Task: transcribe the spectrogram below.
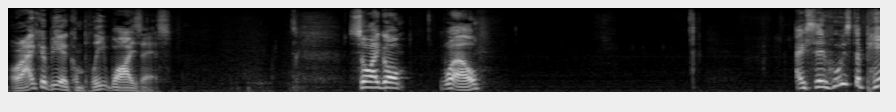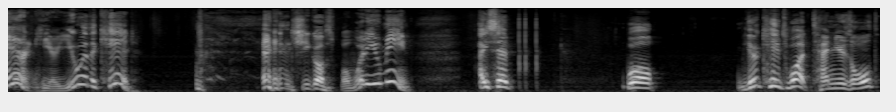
or I could be a complete wise ass. So I go, well, I said, Who's the parent here? You or the kid? and she goes, Well, what do you mean? I said, Well, your kid's what, 10 years old?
